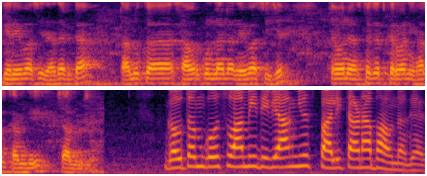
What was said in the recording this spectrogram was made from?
કે રહેવાસી દાદરકા તાલુકા સાવરકુંડલાના રહેવાસી છે. તેઓને હસ્તગત કરવાની હાલ કામગીરી ચાલુ છે. ગૌતમ ગોસ્વામી, દિવ્યાંગ ન્યૂઝ પાલિતાણા, ભાવનગર.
